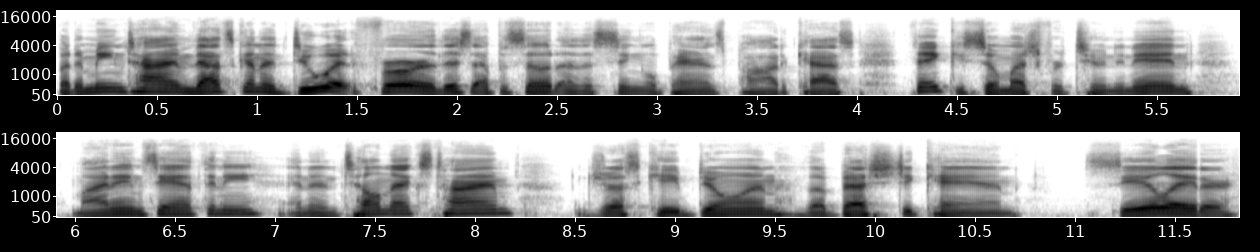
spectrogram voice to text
But in the meantime, that's going to do it for this episode of the Single Parents Podcast. Thank you so much for tuning in. My name's Anthony. And until next time, just keep doing the best you can. See you later.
